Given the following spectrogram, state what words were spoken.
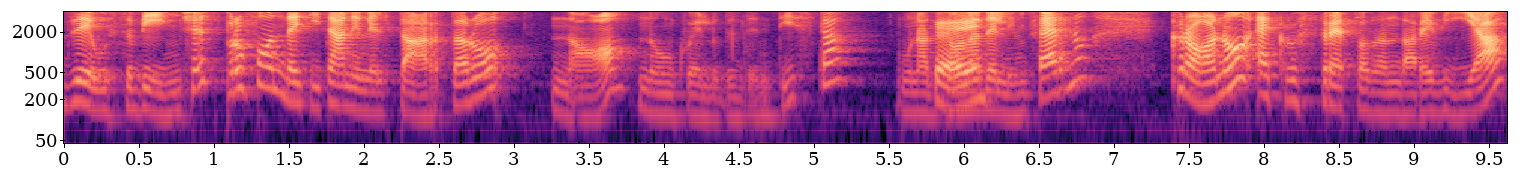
Zeus vince, sprofonda i titani nel Tartaro. No, non quello del dentista, una okay. zona dell'inferno Crono è costretto ad andare via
